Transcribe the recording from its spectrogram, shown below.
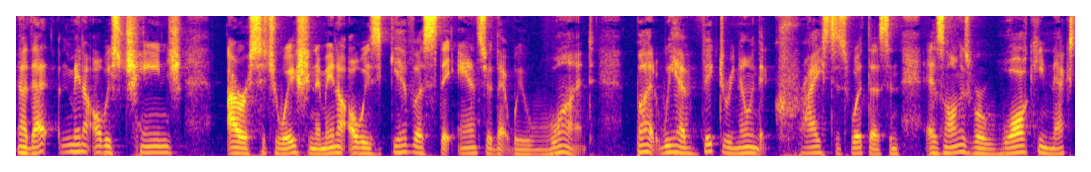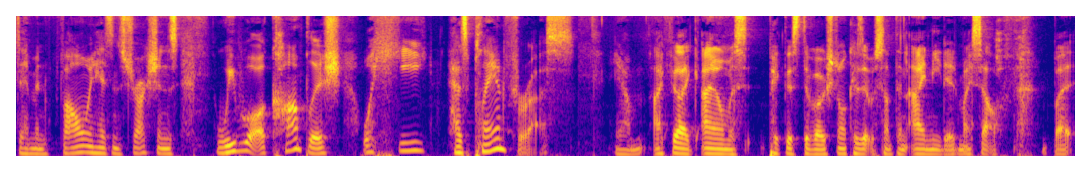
Now, that may not always change our situation. It may not always give us the answer that we want, but we have victory knowing that Christ is with us. And as long as we're walking next to Him and following His instructions, we will accomplish what He has planned for us. Yeah, I feel like I almost picked this devotional because it was something I needed myself. But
